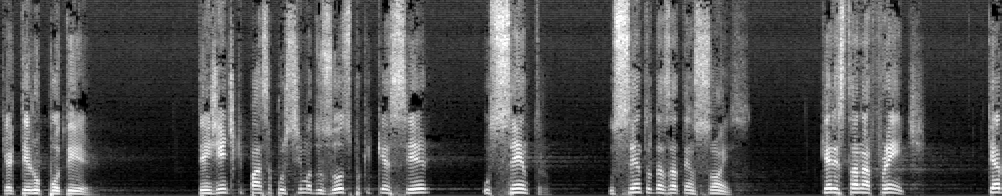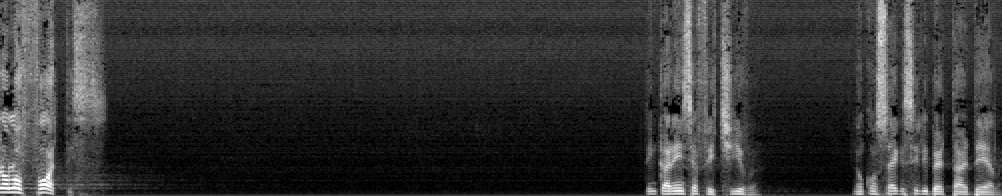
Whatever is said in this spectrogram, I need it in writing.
Quer ter o poder. Tem gente que passa por cima dos outros porque quer ser o centro, o centro das atenções. Quer estar na frente, quer holofotes. Tem carência afetiva, não consegue se libertar dela.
